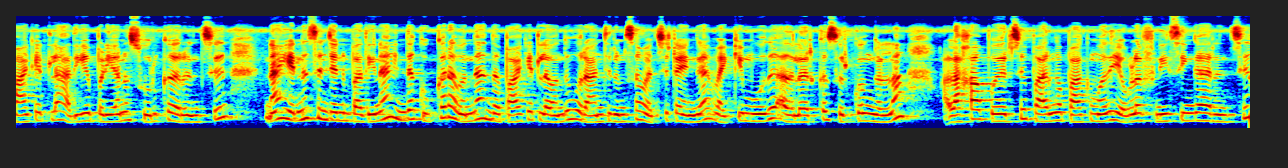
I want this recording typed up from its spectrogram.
பாக்கெட்டில் அதிகப்படியான சுருக்கம் இருந்துச்சு. நான் என்ன செஞ்சேன்னு பார்த்தீங்கன்னா இந்த குக்கரை வந்து அந்த பாக்கெட்டில் வந்து ஒரு அஞ்சு நிமிஷம் வச்சுட்டேங்க. வைக்கும் போது அதில் இருக்க சுருக்கங்கள்லாம் அழகாக போயிடுச்சு பாருங்கள் பார்க்கும்போது எவ்வளோ ஃபினிஷிங்காக இருந்துச்சு.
